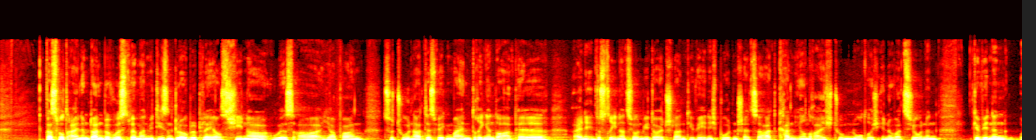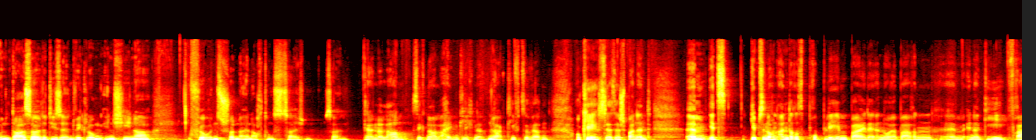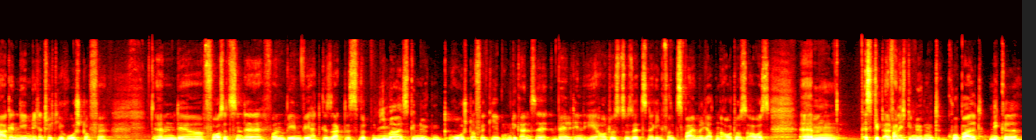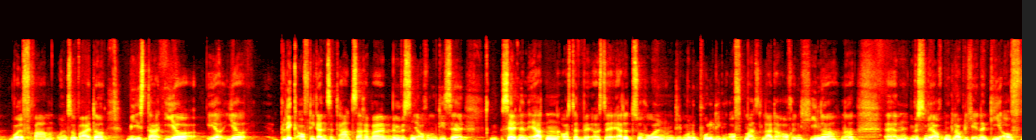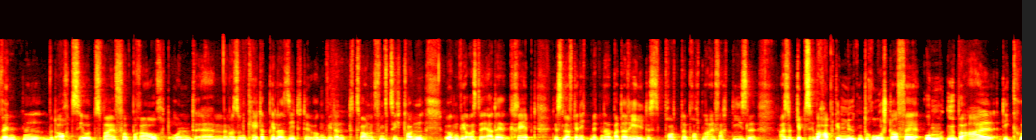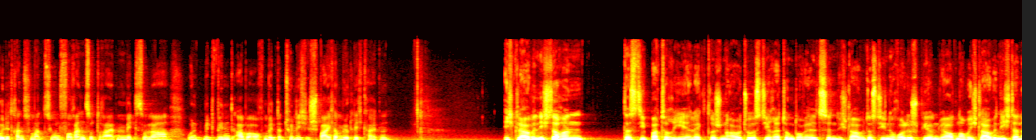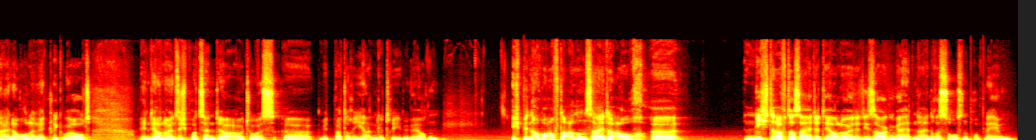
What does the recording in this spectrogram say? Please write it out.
Das wird einem dann bewusst, wenn man mit diesen Global Players China, USA, Japan zu tun hat. Deswegen mein dringender Appell, eine Industrienation wie Deutschland, die wenig Bodenschätze hat, kann ihren Reichtum nur durch Innovationen gewinnen. Und da sollte diese Entwicklung in China für uns schon ein Achtungszeichen sein. Ja, ein Alarmsignal eigentlich, ne? Ja. aktiv zu werden. Okay, sehr, sehr spannend. Ähm, jetzt gibt es noch ein anderes Problem bei der erneuerbaren ähm, Energiefrage, nämlich natürlich die Rohstoffe. Ähm, der Vorsitzende von BMW hat gesagt, es wird niemals genügend Rohstoffe geben, um die ganze Welt in E-Autos zu setzen. Er ging von zwei Milliarden Autos aus. Ähm, es gibt einfach nicht genügend Kobalt, Nickel, Wolfram und so weiter. Wie ist da Ihr, Ihr, Ihr Blick auf die ganze Tatsache? Weil wir müssen ja auch um diese seltenen Erden aus der, aus der Erde zu holen. Und die Monopole liegen oftmals leider auch in China, ne, ähm, müssen wir auch unglaubliche Energie aufwenden, wird auch CO2 verbraucht. Und ähm, wenn man so einen Caterpillar sieht, der irgendwie dann 250 Tonnen irgendwie aus der Erde gräbt, das läuft ja nicht mit einer Batterie, das braucht, da braucht man einfach Diesel. Also gibt es überhaupt genügend Rohstoffe, um überall die grüne Transformation voranzutreiben mit Solar und mit Wind, aber auch mit natürlich Speichermöglichkeiten? Ich glaube nicht daran, dass die batterieelektrischen Autos die Rettung der Welt sind. Ich glaube, dass die eine Rolle spielen werden, aber ich glaube nicht an eine All-Electric World, in der 90 Prozent der Autos äh, mit Batterie angetrieben werden. Ich bin aber auf der anderen Seite auch äh, nicht auf der Seite der Leute, die sagen, wir hätten ein Ressourcenproblem.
